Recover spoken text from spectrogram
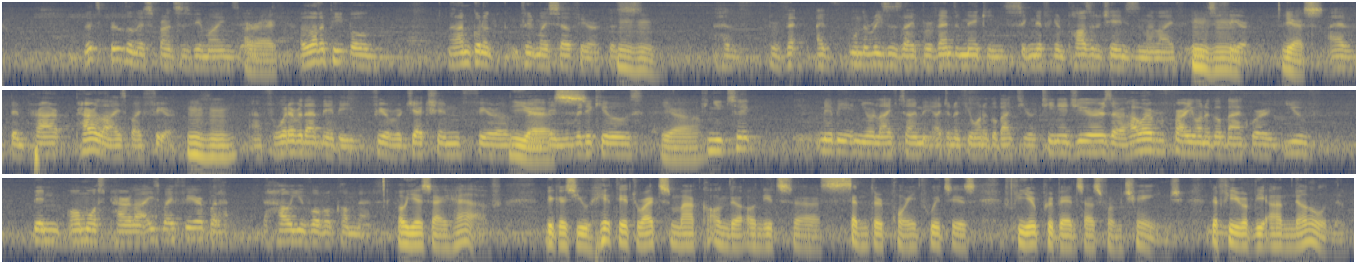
Let's build on this, Francis, you mind. All right. A lot of people, and I'm going to include myself here because Mhm. have prevent. I've one of the reasons that I've prevented making significant positive changes in my life is Mhm. fear. Yes. I have been par- paralyzed by fear, Mm-hmm. uh, for whatever that may be. Fear of rejection, fear of Yes. being ridiculed. Yeah. Can you take maybe in your lifetime? I don't know if you want to go back to your teenage years or however far you want to go back, where you've been almost paralyzed by fear, but how you've overcome that. Oh yes, I have, because you hit it right smack on the on its uh, center point, which is fear prevents us from change, the fear of the unknown.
